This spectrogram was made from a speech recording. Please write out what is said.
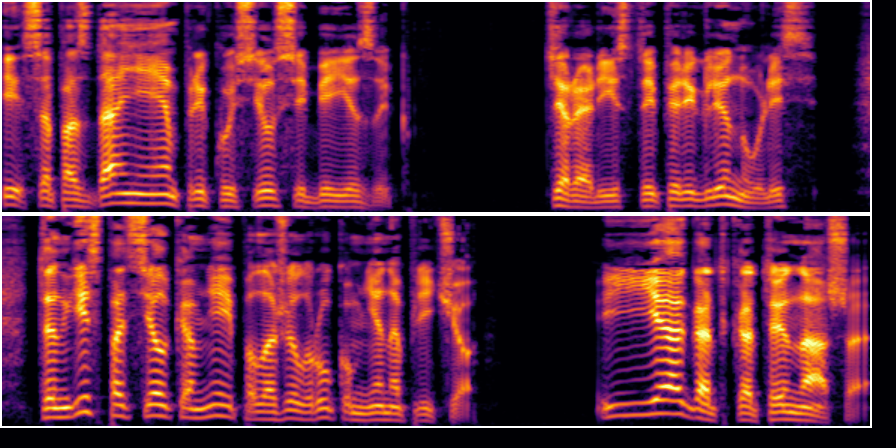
и с опозданием прикусил себе язык. Террористы переглянулись. Тенгиз подсел ко мне и положил руку мне на плечо. «Ягодка ты наша!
